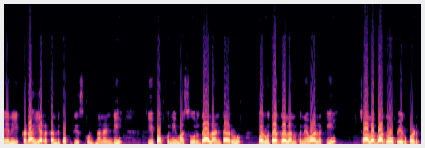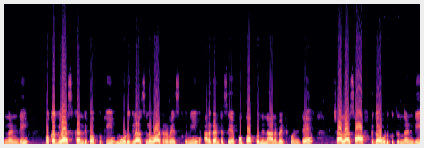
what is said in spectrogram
నేను ఇక్కడ ఎర్ర కందిపప్పు తీసుకుంటున్నానండి. ఈ పప్పుని మసూర్ దాల్ అంటారు. బరువు తగ్గాలనుకునే వాళ్ళకి చాలా బాగా ఉపయోగపడుతుందండి. ఒక గ్లాస్ కందిపప్పుకి మూడు గ్లాసుల వాటర్ వేసుకుని అరగంట సేపు పప్పుని నానబెట్టుకుంటే చాలా సాఫ్ట్గా ఉడుకుతుందండి.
